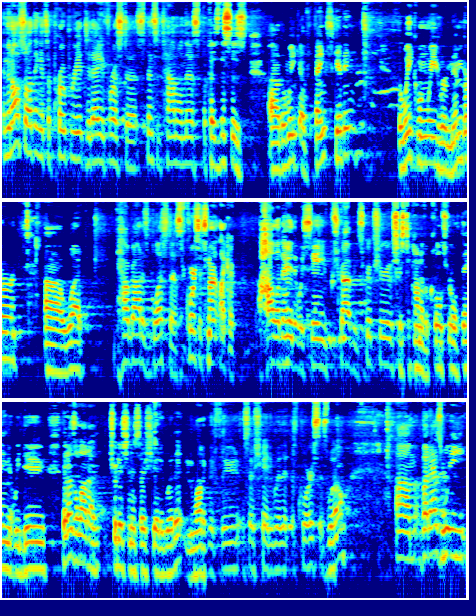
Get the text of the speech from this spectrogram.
And then also, I think it's appropriate today for us to spend some time on this because this is uh, the week of Thanksgiving, the week when we remember uh, what how God has blessed us. Of course, it's not like a a holiday that we see prescribed in Scripture. It's just a kind of a cultural thing that we do that has a lot of tradition associated with it and a lot of good food associated with it, of course, as well. Um, but as we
